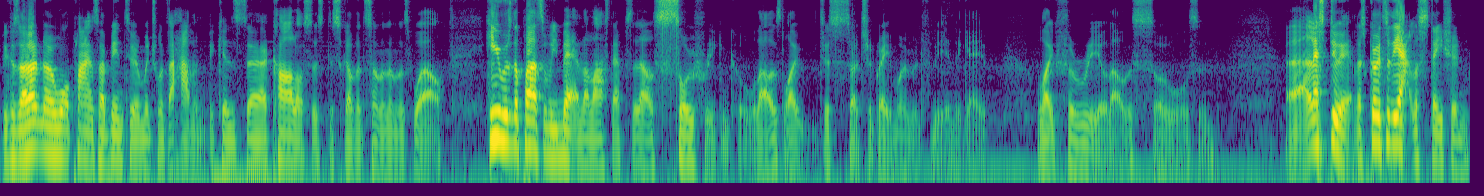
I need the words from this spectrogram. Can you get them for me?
because I don't know what planets I've been to and which ones I haven't because uh, Carlos has discovered some of them as well. He was the person we met in the last episode. That was so freaking cool. That was like just such a great moment for me in the game. Like for real, that was so awesome. Uh, let's do it. Let's go to the Atlas station.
